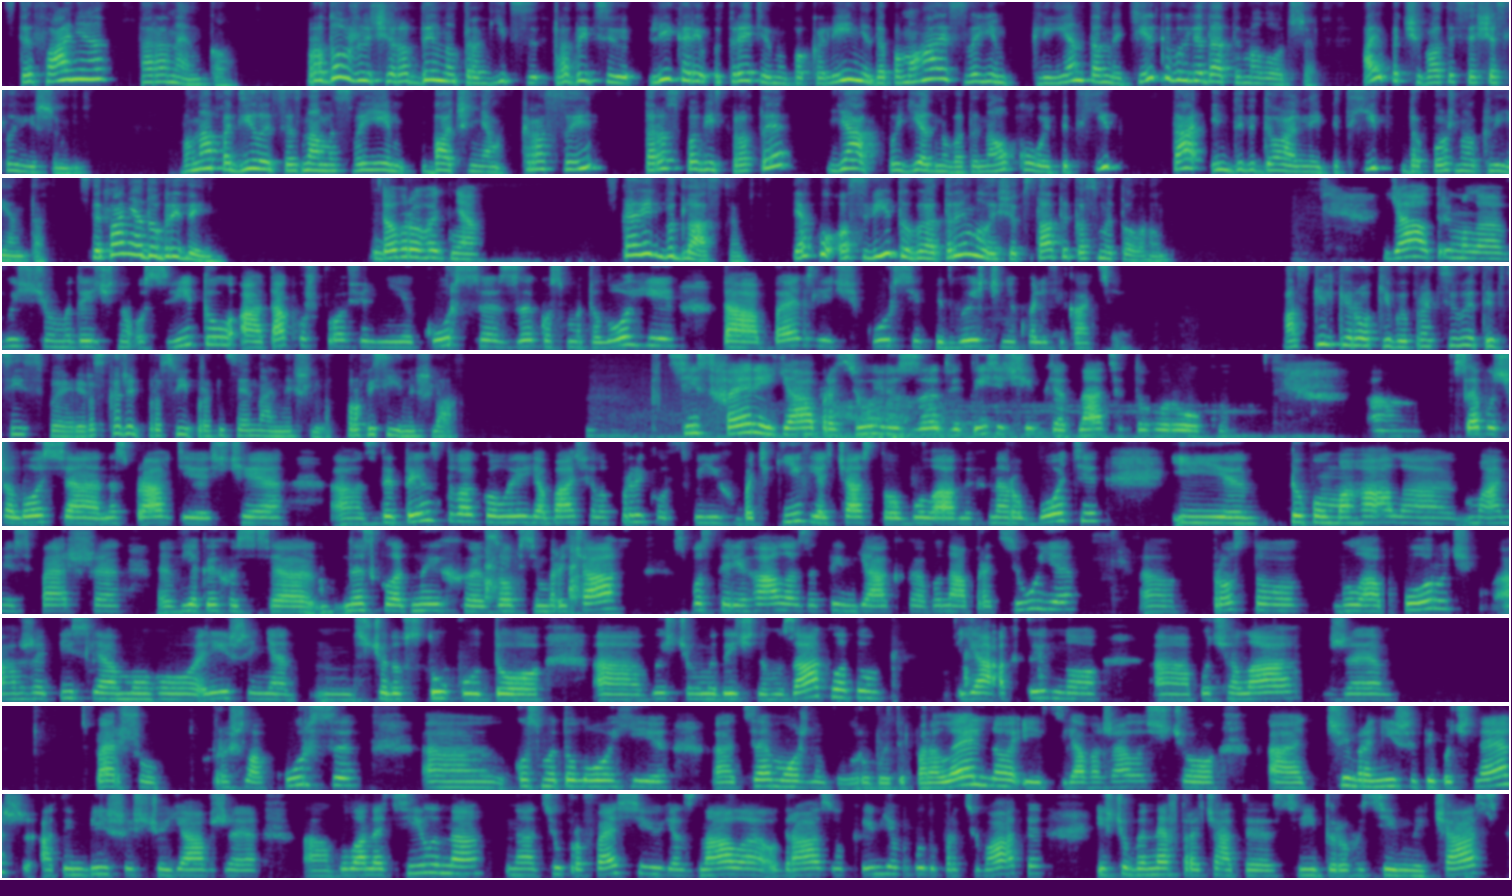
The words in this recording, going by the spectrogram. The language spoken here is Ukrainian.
Стефанія Тараненко. Продовжуючи родинну традицію, лікарів у третьому поколінні, допомагає своїм клієнтам не тільки виглядати молодше, а й почуватися щасливішими. Вона поділиться з нами своїм баченням краси та розповість про те, як поєднувати науковий підхід та індивідуальний підхід до кожного клієнта. Стефанія, добрий день. Доброго дня. Скажіть, будь ласка, яку освіту ви отримали, щоб стати косметологом? Я отримала вищу медичну освіту, а також профільні курси з косметології та безліч курсів підвищення кваліфікації. А скільки років ви працюєте в цій сфері? Розкажіть про свій професіональний шлях, професійний шлях. В цій сфері я працюю з 2015 року. Все почалося насправді ще з дитинства, коли я бачила приклад своїх батьків. Я часто була в них на роботі і допомагала мамі сперше в якихось е, нескладних е, зовсім речах, спостерігала за тим, як вона працює. е, Просто була поруч, а вже після мого рішення щодо вступу до вищого медичного закладу я активно почала вже спершу пройшла курси косметології. Це можна було робити паралельно, і я вважала, що чим раніше ти почнеш, а тим більше, що я вже була націлена на цю професію, я знала одразу, ким я буду працювати, і щоб не втрачати свій дорогоцінний час,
